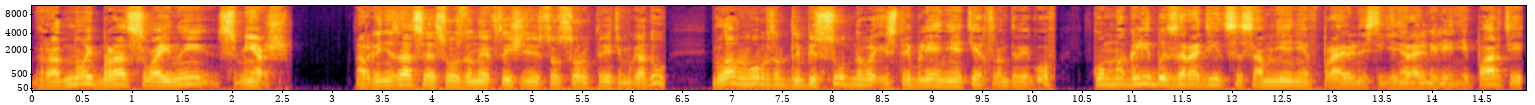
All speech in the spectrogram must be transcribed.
Родной брат с войны – СМЕРШ. Организация, созданная в 1943 году, главным образом для бессудного истребления тех фронтовиков, ком могли бы зародиться сомнения в правильности генеральной линии партии,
